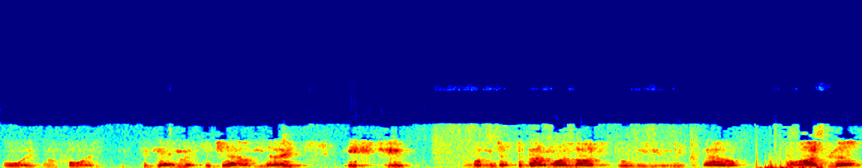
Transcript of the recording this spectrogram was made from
thought it was important to get a message out. You know, if it wasn't just about my life story, it was about what I've learned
